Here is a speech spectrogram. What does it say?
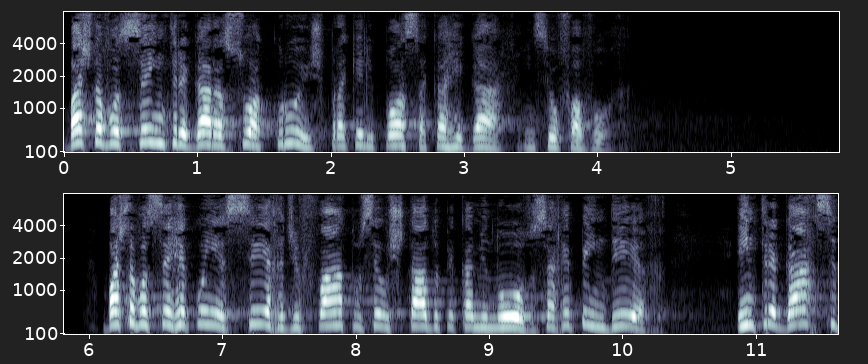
Basta você entregar a sua cruz para que ele possa carregar em seu favor. Basta você reconhecer de fato o seu estado pecaminoso, se arrepender, entregar-se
